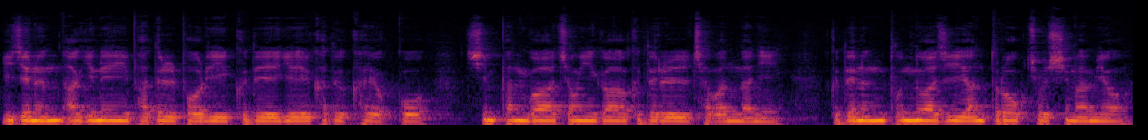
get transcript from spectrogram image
이제는 악인의 받을 벌이 그대에게 가득하였고 심판과 정의가 그들을 잡았나니 그대는 분노하지 않도록 조심하며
